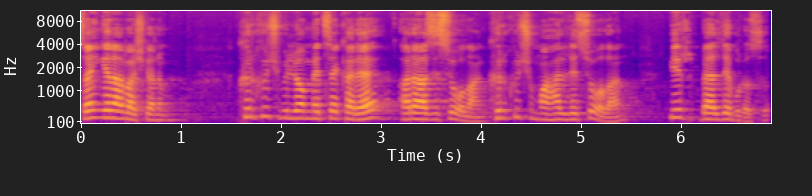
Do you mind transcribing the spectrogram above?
Sayın Genel Başkanım, 43 milyon metrekare arazisi olan, 43 mahallesi olan bir belde burası.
